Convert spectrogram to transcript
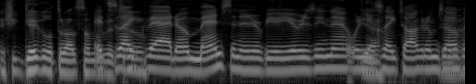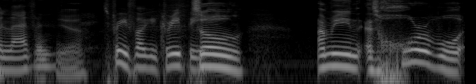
and she giggled throughout some It's of it It's like too. that uh, Manson interview. You ever seen that? Where Yeah. he's like talking to himself Yeah. and laughing? Yeah. It's pretty fucking creepy. So, I mean, as horrible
